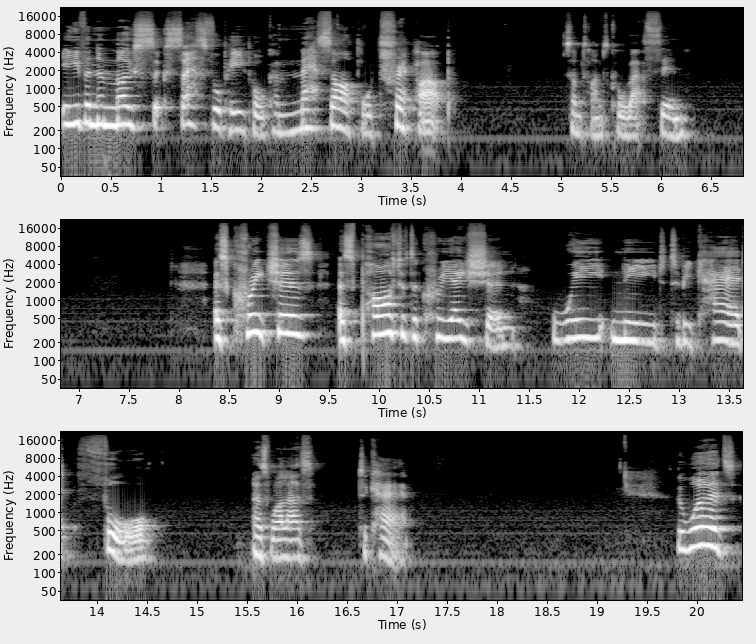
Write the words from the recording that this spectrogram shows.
Even the most successful people can mess up or trip up sometimes call that sin. As creatures, as part of the creation, we need to be cared for as well as to care. The words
